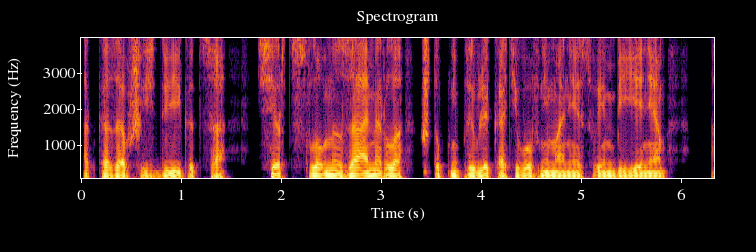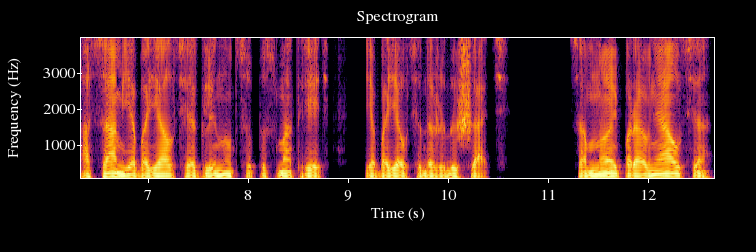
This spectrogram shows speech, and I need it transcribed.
отказавшись двигаться. Сердце словно замерло, чтоб не привлекать его внимание своим биением. А сам я боялся оглянуться, посмотреть. Я боялся даже дышать. Со мной поравнялся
